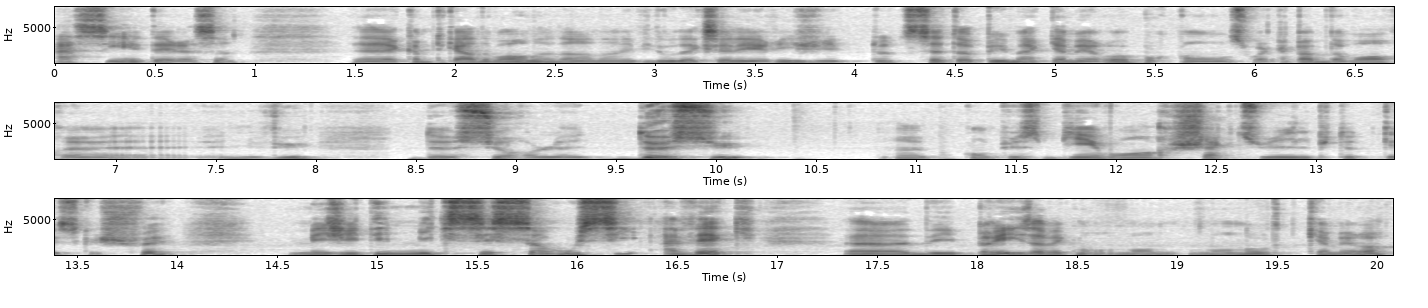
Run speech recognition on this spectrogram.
assez intéressant. Euh, comme tu es capable de voir dans, les vidéos d'accéléré, j'ai tout setupé ma caméra pour qu'on soit capable d'avoir euh, une vue de sur le dessus, euh, pour qu'on puisse bien voir chaque tuile puis tout ce que je fais. Mais j'ai été mixer ça aussi avec euh, des prises avec mon, mon- autre caméra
